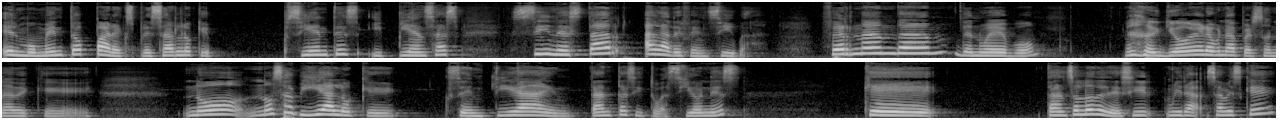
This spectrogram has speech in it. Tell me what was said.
el momento para expresar lo que sientes y piensas sin estar a la defensiva. Fernanda, de nuevo, yo era una persona de que no, no sabía lo que sentía en tantas situaciones que tan solo de decir, mira, ¿sabes qué?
